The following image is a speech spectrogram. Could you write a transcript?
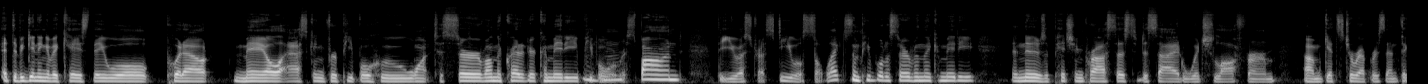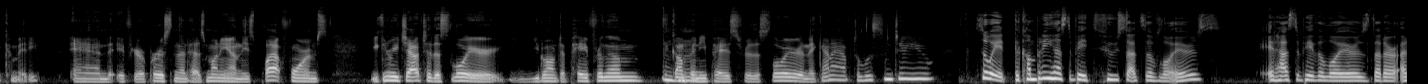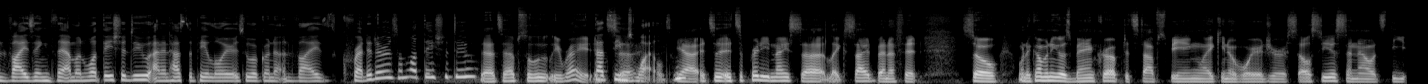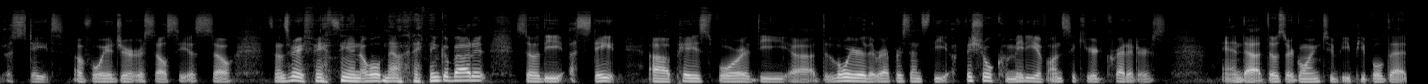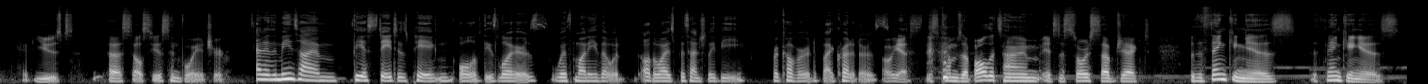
at the beginning of a case, they will put out mail asking for people who want to serve on the creditor committee. People mm-hmm. will respond. The U.S. trustee will select some people to serve on the committee. And then there's a pitching process to decide which law firm um, gets to represent the committee. And if you're a person that has money on these platforms, you can reach out to this lawyer. You don't have to pay for them. The mm-hmm. company pays for this lawyer, and they kind of have to listen to you. So wait, the company has to pay two sets of lawyers it has to pay the lawyers that are advising them on what they should do, and it has to pay lawyers who are going to advise creditors on what they should do. That's absolutely right. That it's seems a, wild. Yeah, it's a it's a pretty nice uh, like side benefit. So when a company goes bankrupt, it stops being like you know Voyager or Celsius, and now it's the estate of Voyager or Celsius. So it sounds very fancy and old now that I think about it. So the estate uh, pays for the uh, the lawyer that represents the official committee of unsecured creditors, and uh, those are going to be people that have used uh, Celsius and Voyager. And in the meantime, the estate is paying all of these lawyers with money that would otherwise potentially be recovered by creditors. Oh yes, this comes up all the time. It's a sore subject. But the thinking is, the thinking is,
